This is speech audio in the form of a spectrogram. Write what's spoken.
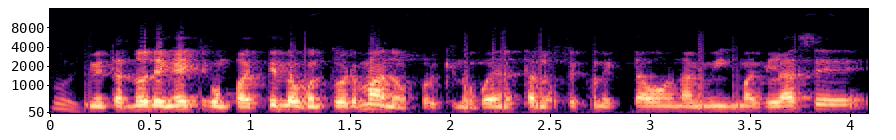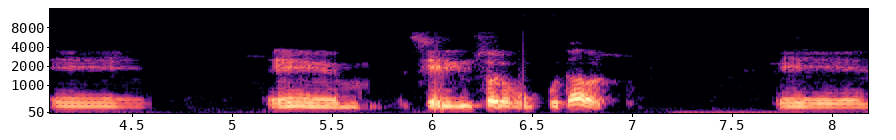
Mientras no tengáis que compartirlo con tu hermano, porque no pueden estar los tres conectados a una misma clase. Eh, eh, si hay un solo computador. Eh,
